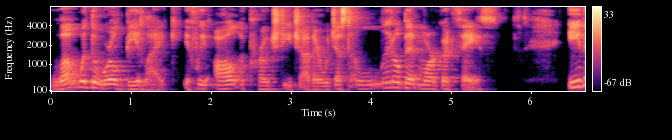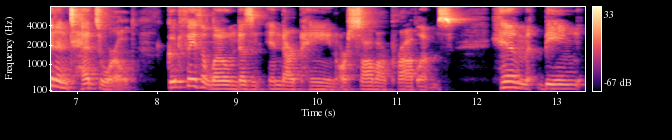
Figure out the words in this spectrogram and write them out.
what would the world be like if we all approached each other with just a little bit more good faith? Even in Ted's world, good faith alone doesn't end our pain or solve our problems. Him being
